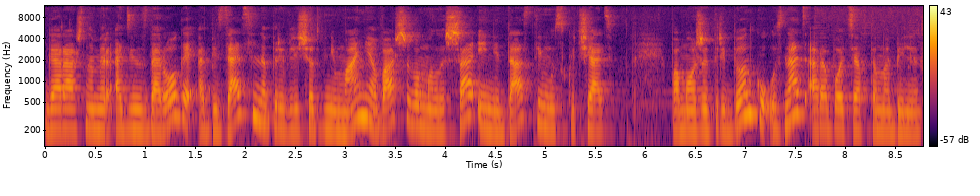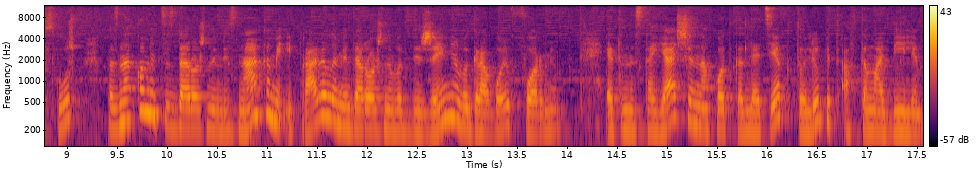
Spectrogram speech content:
Гараж номер один с дорогой обязательно привлечет внимание вашего малыша и не даст ему скучать. Поможет ребенку узнать о работе автомобильных служб, познакомиться с дорожными знаками и правилами дорожного движения в игровой форме. Это настоящая находка для тех, кто любит автомобили.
